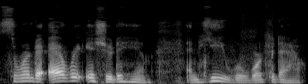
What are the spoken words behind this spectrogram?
surrender every issue to him, and he will work it out.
